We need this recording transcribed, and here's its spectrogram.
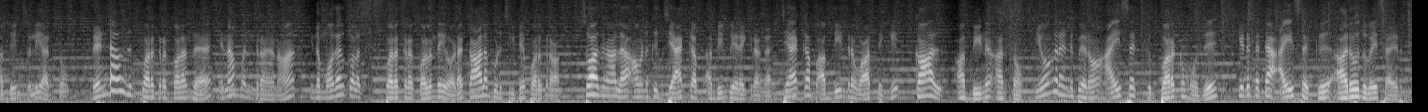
அப்படின்னு சொல்லி அர்த்தம். ரெண்டாவது பிறக்கிற குழந்தை என்ன பண்ணுறான்னா இந்த முதல் குல பிறக்கிற குழந்தையோட காலை பிடிச்சிக்கிட்டே பிறக்கிறான். ஸோ அதனால அவனுக்கு ஜேக்கப் அப்படின்னு பேர் வைக்கிறாங்க. ஜேக்கப் அப்படின்ற வார்த்தைக்கு கால் அப்படின்னு அர்த்தம். இவங்க ரெண்டு பேரும் ஐசக்கு பிறக்கும் போது கிட்டத்தட்ட ஐசக்கு அறுபது வயசு ஆயிருது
